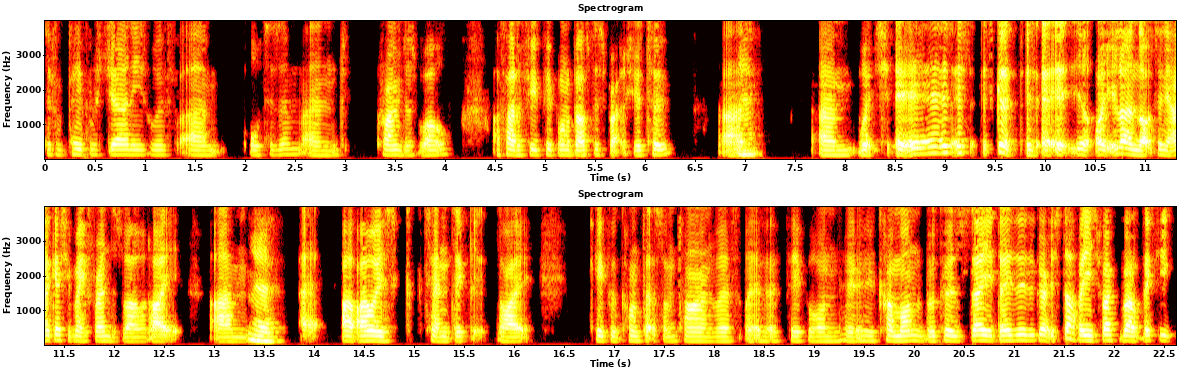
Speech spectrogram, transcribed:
different people's journeys with um autism and Crohn's as well. I've had a few people on about dyspraxia too. Um, yeah um, which it, it, it's it's good. It, it, you, you learn lots, and I guess you make friends as well. Like, um, yeah, I, I always tend to get like keep in contact sometimes with, with people on who, who come on because they, they do the great stuff. And you spoke about Vicky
